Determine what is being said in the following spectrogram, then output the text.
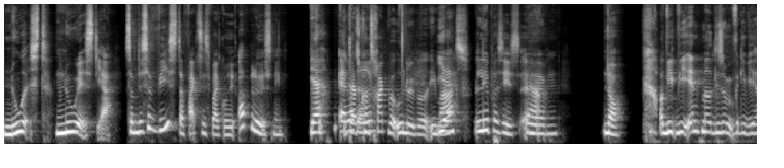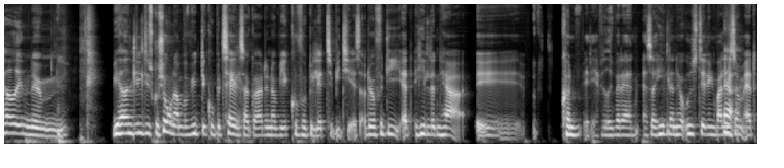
Nuest. Nuest, ja. Som det så viste, der faktisk var gået i opløsning. Ja, deres Allerede. kontrakt var udløbet i Ja. marts. Lige præcis. Ja. Ja. Øhm, nå, Og vi, vi endte med, ligesom, fordi vi havde en... Øhm, vi havde en lille diskussion om, hvorvidt det kunne betale sig at gøre det, når vi ikke kunne få billet til BTS. Og det var fordi, at hele den her... Øh, kon, jeg ved ikke, hvad det er. Altså hele den her udstilling var Ja. ligesom, at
